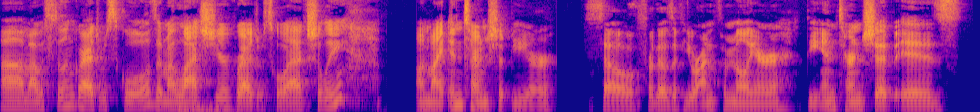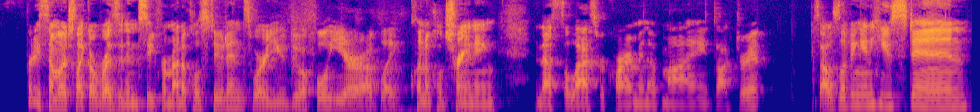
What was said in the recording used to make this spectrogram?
um, I was still in graduate school. I was in my last year of graduate school, actually, on my internship year. So, for those of you who are unfamiliar, the internship is pretty similar to like a residency for medical students, where you do a full year of like clinical training, and that's the last requirement of my doctorate. So, I was living in Houston,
